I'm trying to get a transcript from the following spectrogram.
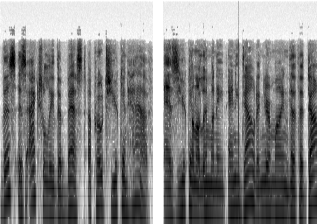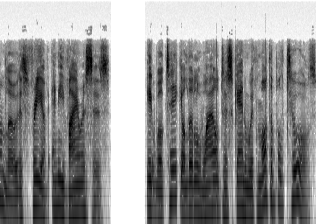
This is actually the best approach you can have, as you can eliminate any doubt in your mind that the download is free of any viruses. It will take a little while to scan with multiple tools,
